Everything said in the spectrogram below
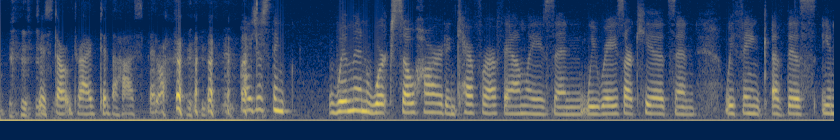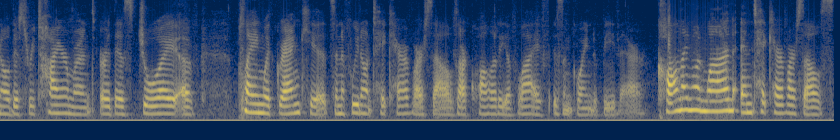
just don't drive to the hospital. I just think women work so hard and care for our families and we raise our kids and we think of this you know this retirement or this joy of playing with grandkids and if we don't take care of ourselves our quality of life isn't going to be there. Call 911 and take care of ourselves.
